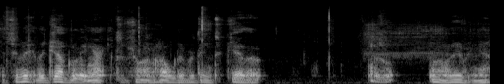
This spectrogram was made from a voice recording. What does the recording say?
It's a bit of a juggling act to try and hold everything together. Oh, there we go.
